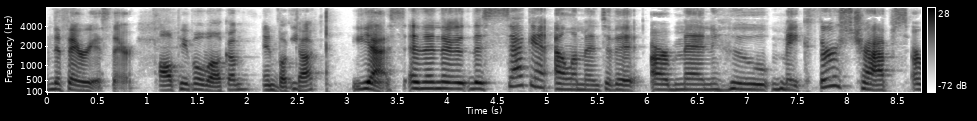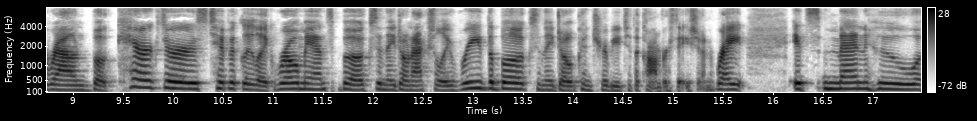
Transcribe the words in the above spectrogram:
nefarious there All people welcome in BookTok. Yes. And then there the second element of it are men who make thirst traps around book characters, typically like romance books, and they don't actually read the books and they don't contribute to the conversation, right? It's men who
